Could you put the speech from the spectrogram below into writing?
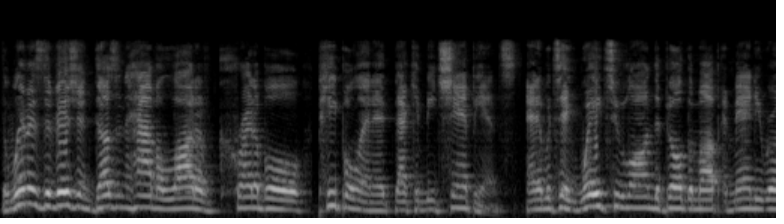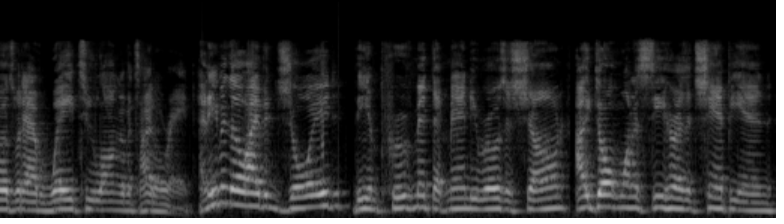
the women's division doesn't have a lot of credible people in it that can be champions. And it would take way too long to build them up, and Mandy Rose would have way too long of a title reign. And even though I've enjoyed the improvement that Mandy Rose has shown, I don't want to see her as a champion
